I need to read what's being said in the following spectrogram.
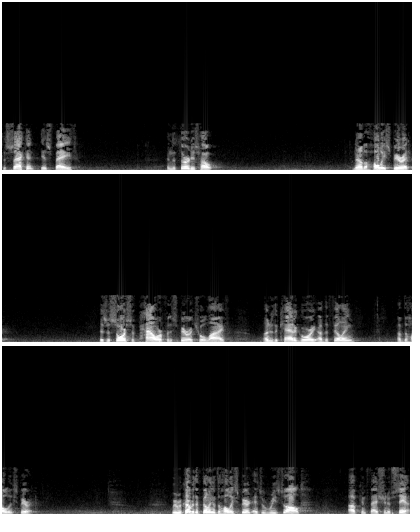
The second is faith. And the third is hope. Now, the Holy Spirit is a source of power for the spiritual life under the category of the filling of the Holy Spirit. We recover the filling of the Holy Spirit as a result of confession of sin.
